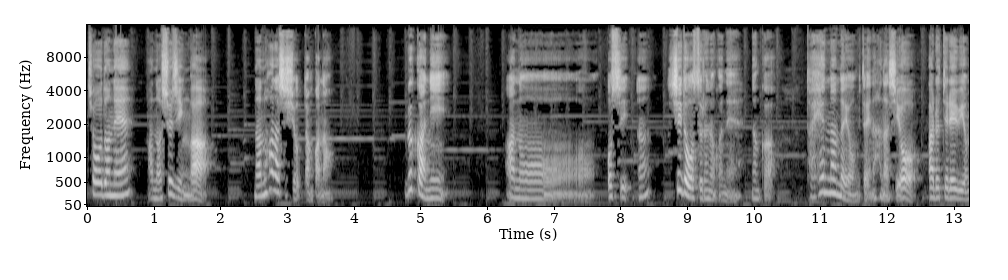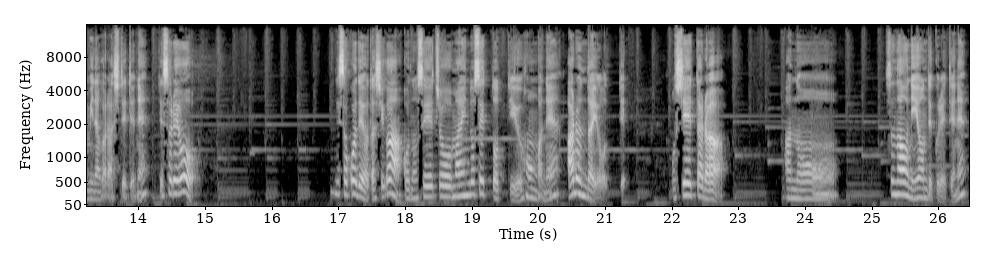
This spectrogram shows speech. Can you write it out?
ちょうどね、あの、主人が、何の話しよったんかな？部下に、あのー、おし、ん？指導するのがね、なんか、大変なんだよ、みたいな話を、あるテレビを見ながらしててね。で、それを、で、そこで私が、この成長マインドセットっていう本がね、あるんだよって教えたら、あのー、素直に読んでくれてね。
